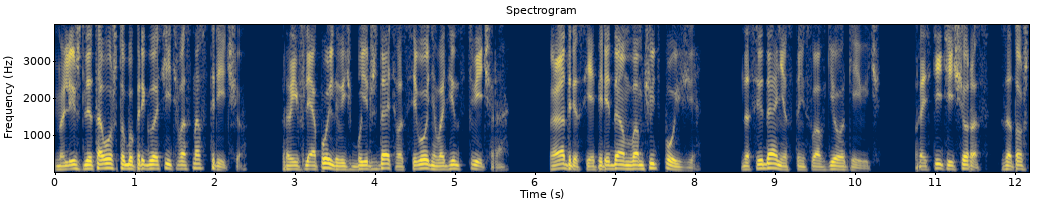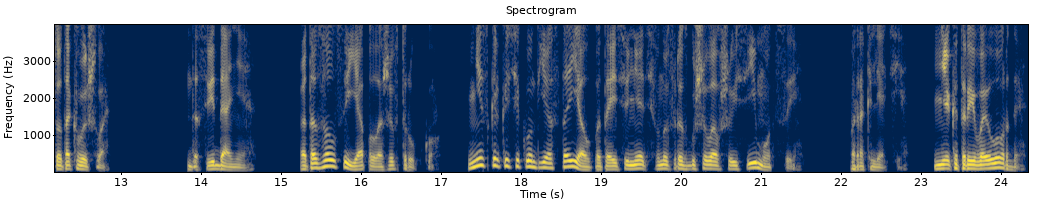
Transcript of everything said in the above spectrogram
Но лишь для того, чтобы пригласить вас на встречу. Раиф Леопольдович будет ждать вас сегодня в 11 вечера. Адрес я передам вам чуть позже. До свидания, Станислав Георгиевич. Простите еще раз за то, что так вышло. До свидания. Отозвался я, положив трубку. Несколько секунд я стоял, пытаясь унять вновь разбушевавшиеся эмоции. Проклятие. Некоторые вайлорды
